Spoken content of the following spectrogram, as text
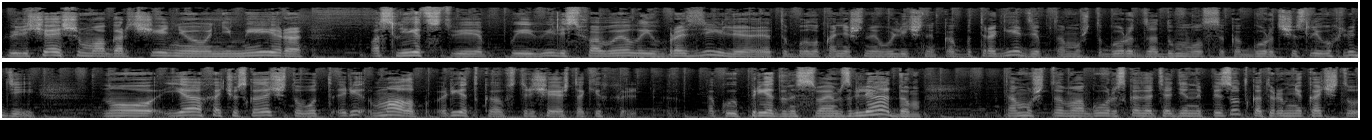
К величайшему огорчению Немейра впоследствии появились фавелы и в Бразилии. Это было, конечно, его личная как бы трагедия, потому что город задумывался как город счастливых людей. Но я хочу сказать, что вот мало, редко встречаешь таких, такую преданность своим взглядам, потому что могу рассказать один эпизод, который мне кажется,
